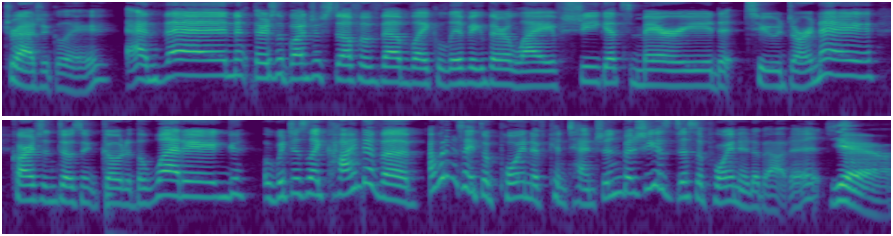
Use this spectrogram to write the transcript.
Tragically. And then there's a bunch of stuff of them like living their life. She gets married to Darnay. Carton doesn't go to the wedding, which is like kind of a, I wouldn't say it's a point of contention, but she is disappointed about it. Yeah,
